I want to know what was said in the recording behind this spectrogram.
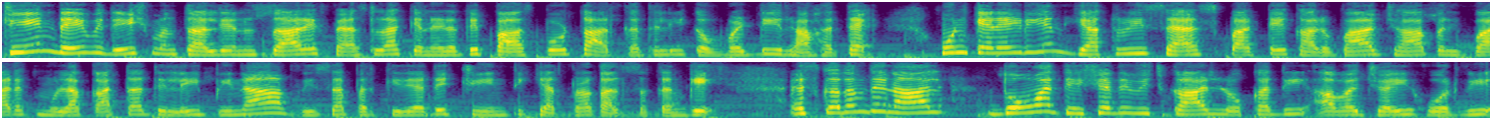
ਚੀਨ ਦੇ ਵਿਦੇਸ਼ ਮੰਤਰਾਲੇ ਅਨੁਸਾਰ ਇਹ ਫੈਸਲਾ ਕੈਨੇਡਾ ਦੇ ਪਾਸਪੋਰਟ ਧਾਰਕਾਂ ਲਈ ਇੱਕ ਵੱਡੀ ਰਾਹਤ ਹੈ। ਹੁਣ ਕੈਨੇਡੀਅਨ ਯਾਤਰੀ ਸੈਰ ਸਪਾਟੇ ਕਾਰੋਬਾਰ ਜਾਂ ਪਰਿਵਾਰਕ ਮੁਲਾਕਾਤਾਂ ਦੇ ਲਈ ਬਿਨਾਂ ਵੀਜ਼ਾ ਪ੍ਰਕਿਰਿਆ ਦੇ ਚੀਨ ਦੀ ਯਾਤਰਾ ਕਰ ਸਕਣਗੇ। ਇਸ ਕਦਮ ਦੇ ਨਾਲ ਦੋਵਾਂ ਦੇਸ਼ਾਂ ਦੇ ਵਿਚਕਾਰ ਲੋਕਾਂ ਦੀ ਆਵਾਜਾਈ ਹੋਰ ਵੀ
